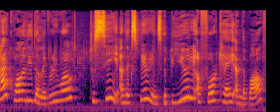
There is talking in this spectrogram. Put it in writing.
high quality delivery world, to see and experience the beauty of 4K and above,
